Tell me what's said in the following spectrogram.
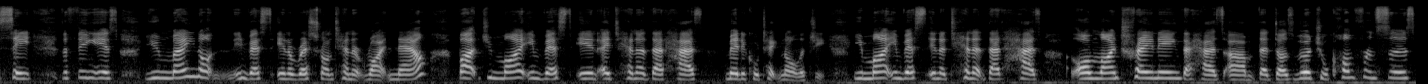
see, the thing is, you may not invest in a restaurant tenant right now, but you might invest in a tenant that has medical technology. You might invest in a tenant that has online training, that has um, that does virtual conferences,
